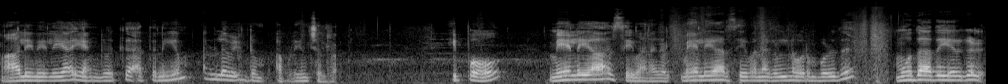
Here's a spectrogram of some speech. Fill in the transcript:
ஆலை நிலையாக எங்களுக்கு அத்தனையும் அருள வேண்டும் அப்படின்னு சொல்கிறோம் இப்போது மேலையார் செய்வனகள் மேலையார் செய்வனகள்னு வரும்பொழுது மூதாதையர்கள்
